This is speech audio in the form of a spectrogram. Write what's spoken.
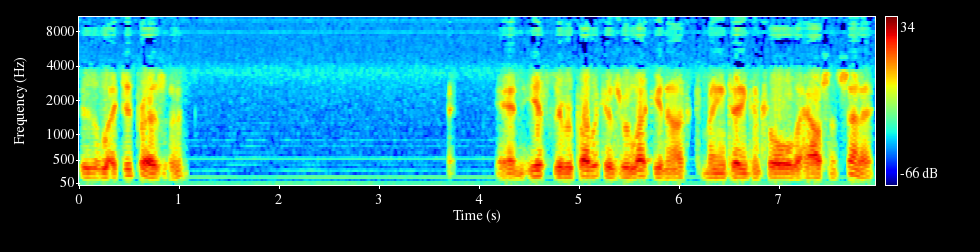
is elected president, and if the Republicans are lucky enough to maintain control of the House and Senate,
